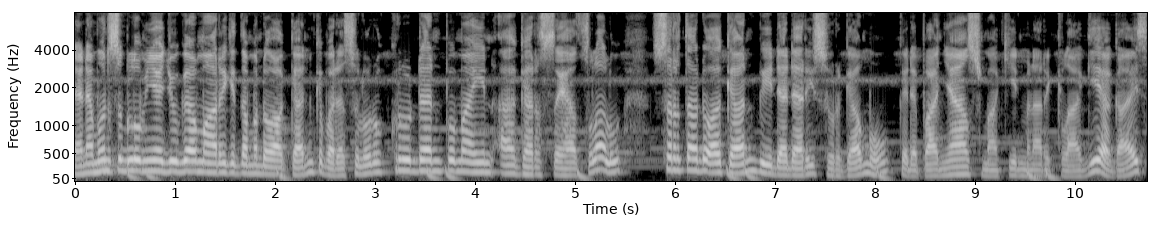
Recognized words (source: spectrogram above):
Dan namun sebelumnya juga mari kita mendoakan kepada seluruh kru dan pemain agar sehat selalu serta doakan bidadari surgamu ke depannya semakin menarik lagi ya guys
